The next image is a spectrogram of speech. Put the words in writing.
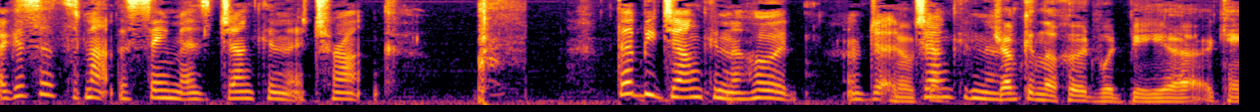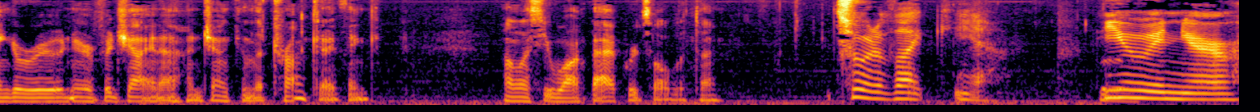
I guess that's not the same as junk in the trunk. That'd be junk in the hood, or ju- No, junk in the. junk in the hood would be uh, a kangaroo in your vagina, and junk in the trunk, I think. Unless you walk backwards all the time. Sort of like, yeah. You and your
